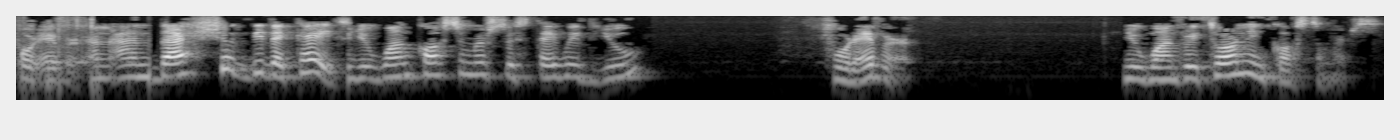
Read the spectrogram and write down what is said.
forever. And, and that should be the case. You want customers to stay with you forever. You want returning customers.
